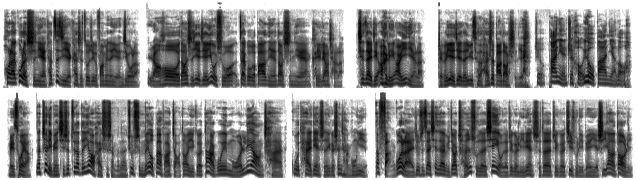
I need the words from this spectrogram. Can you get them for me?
后来过了十年，他自己也开始做这个方面的研究了。然后当时业界又说再过个八年到十年可以量产了。现在已经二零二一年了，整个业界的预测还是八到十年。这八年之后又八年喽。没错呀，那这里边其实最大的要害是什么呢？就是没有办法找到一个大规模量产固态电池的一个生产工艺。那反过来，就是在现在比较成熟的现有的这个锂电池的这个技术里边，也是一样的道理，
